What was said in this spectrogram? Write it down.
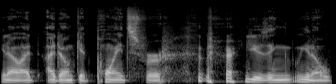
you know, I, I don't get points for, for using, you know,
